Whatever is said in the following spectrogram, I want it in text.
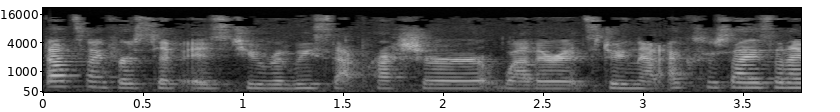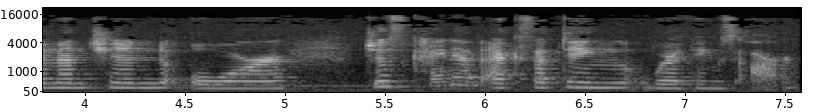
That's my first tip is to release that pressure, whether it's doing that exercise that I mentioned or just kind of accepting where things are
